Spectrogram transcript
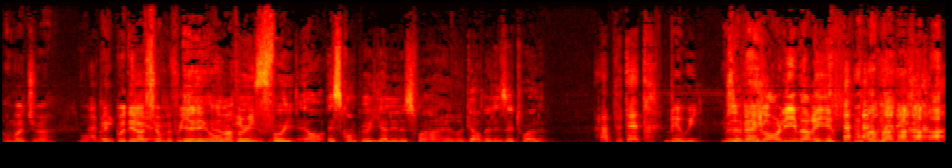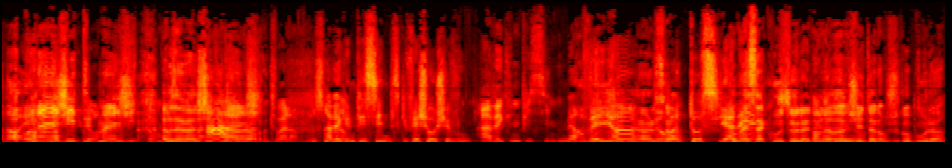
Au mois de juin. Bon, Ah, bah, avec écoutez, modération, euh, mais il faut y aller hein. Est-ce qu'on peut y aller le soir et regarder les étoiles? Ah, peut-être. Mais oui, Vous avez un grand lit, Marie on a déjà, Non, non, non, on a un gîte, on a un gîte. on Ah, vous avez un gîte, on a un d'accord. gîte, voilà, C'est Avec bien. une piscine, parce qu'il fait chaud chez vous. avec une piscine. Merveilleux génial, Mais on va tous y aller. Combien ça coûte la nuit dans un gîte hein. alors jusqu'au bout là?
